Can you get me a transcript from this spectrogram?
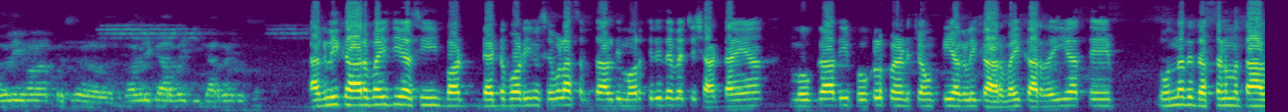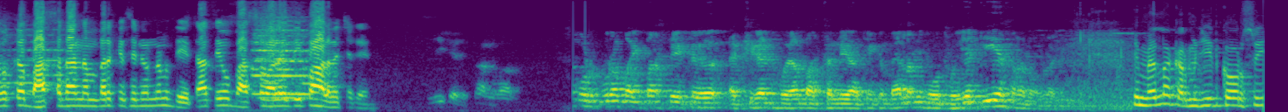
ਅਗਲੀ ਹੁਣ ਪ੍ਰਸ਼- ਅਗਲੀ ਕਾਰਵਾਈ ਕੀ ਕਰ ਰਹੇ ਹੋ ਤੁਸੀਂ? ਅਗਲੀ ਕਾਰਵਾਈ ਜੀ ਅਸੀਂ ਡੈੱਡ ਬੋਡੀ ਨੂੰ ਸਿਵਲ ਹਸਪਤਾਲ ਦੀ ਮੋਰਚਰੀ ਦੇ ਵਿੱਚ ਛੱਡ ਆਏ ਆ ਮੋਗਾ ਦੀ ਫੋਕਲ ਪੁਆਇੰਟ ਚੌਂਕੀ ਅਗਲੀ ਕਾਰਵਾਈ ਕਰ ਰਹੀ ਆ ਤੇ ਉਹਨਾਂ ਦੇ ਦੱਸਣ ਮੁਤਾਬਕ ਬੱਸ ਦਾ ਨੰਬਰ ਕਿਸੇ ਨੇ ਉਹਨਾਂ ਨੂੰ ਦੇਤਾ ਤੇ ਉਹ ਬੱਸ ਵਾਲੇ ਦੀ ਭਾਲ ਵਿੱਚ ਗਏ ਠੀਕ ਹੈ ਧੰਨਵਾਦ। ਕੋਟਪੂਰਾ ਬਾਈਪਾਸ ਤੇ ਇੱਕ ਐਕਸੀਡੈਂਟ ਹੋਇਆ ਬੱਸ ਥੱਲੇ ਆ ਕੇ ਇੱਕ ਮਹਿਲਾ ਦੀ ਮੌਤ ਹੋਈ ਹੈ। ਕੀ ਹੈ ਸਾਰਾ ਮਾਮਲਾ ਜੀ? ਇਹ ਮਹਿਲਾ ਕਰਮਜੀਤ ਕੌਰ ਸੀ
